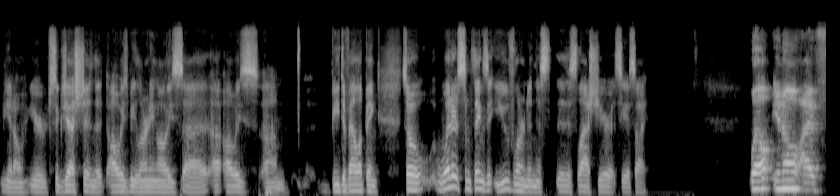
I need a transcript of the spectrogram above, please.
you know your suggestion that always be learning, always uh, uh always um, be developing. So, what are some things that you've learned in this this last year at CSI? Well, you know, I've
